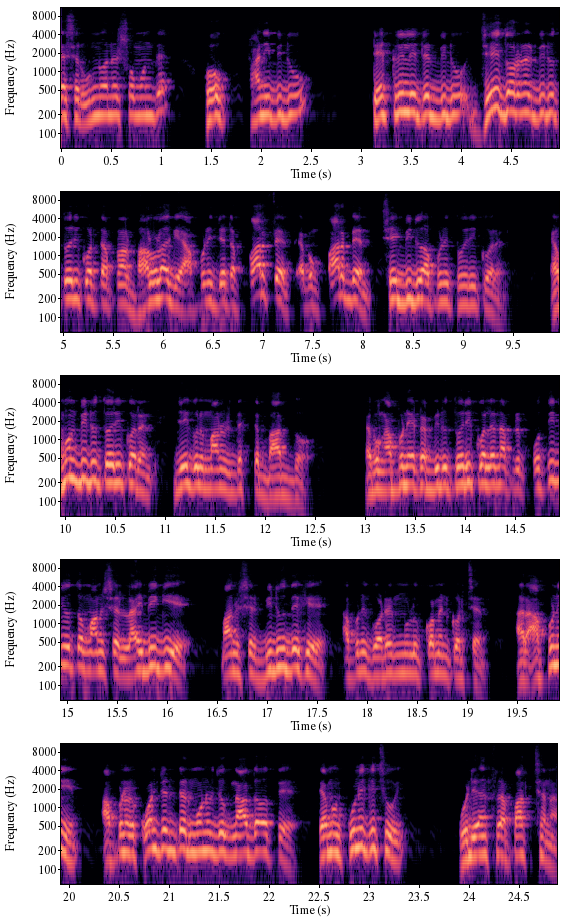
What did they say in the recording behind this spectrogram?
দেশের উন্নয়নের সম্বন্ধে, হোক funny video tech related video যে ধরনের ভিডিও তৈরি করতে আপনার ভালো লাগে, আপনি যেটা পারফেক্ট এবং পারবেন, সেই ভিডিও আপনি তৈরি করেন। এমন ভিডিও তৈরি করেন যেগুলো মানুষ দেখতে বাধ্য। এবং আপনি একটা ভিডিও তৈরি করলেন, আপনি প্রতিনিয়ত মানুষের লাইভে গিয়ে মানুষের ভিডিও দেখে আপনি গঠনমূলক কমেন্ট করছেন। আর আপনি আপনার কন্টেন্টের মনোযোগ না দেওয়াতে তেমন কোনো কিছুই অডিয়েন্সরা পাচ্ছে না।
